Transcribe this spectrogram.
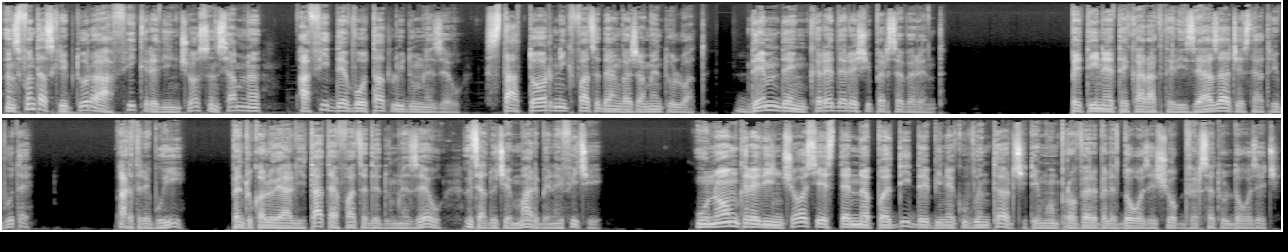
În Sfânta Scriptură, a fi credincios înseamnă a fi devotat lui Dumnezeu, statornic față de angajamentul luat, demn de încredere și perseverent. Pe tine te caracterizează aceste atribute? Ar trebui, pentru că loialitatea față de Dumnezeu îți aduce mari beneficii. Un om credincios este năpădit de binecuvântări, citim în Proverbele 28, versetul 20.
